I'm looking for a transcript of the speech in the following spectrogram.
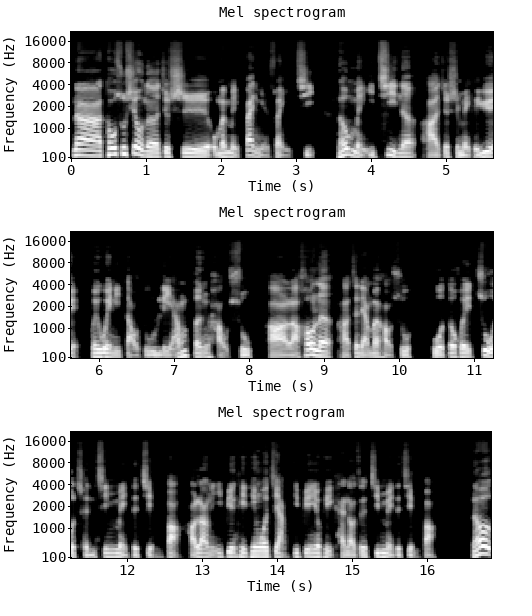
那脱书秀呢，就是我们每半年算一季，然后每一季呢，啊，就是每个月会为你导读两本好书，啊，然后呢，啊，这两本好书。我都会做成精美的简报，好让你一边可以听我讲，一边又可以看到这个精美的简报。然后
